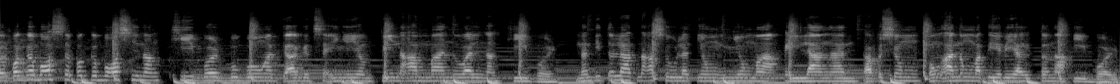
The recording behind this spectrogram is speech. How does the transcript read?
So pagkabukas sa pagkabukas nyo ng keyboard, bubungad kaagad sa inyo yung pinaka-manual ng keyboard. Nandito lahat nakasulat yung inyong mga kailangan. Tapos yung kung anong material to na keyboard.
